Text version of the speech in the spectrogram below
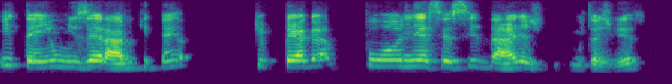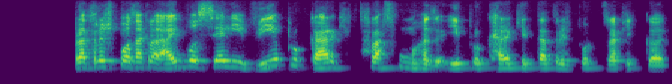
E tem um miserável que, tem, que pega por necessidade, muitas vezes, para transportar. Aí você alivia para o cara que está lá fumando e para o cara que está traficando.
